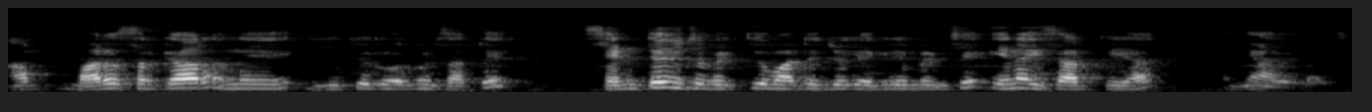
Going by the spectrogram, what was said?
હા ભારત સરકાર અને યુકે ગવર્મેન્ટ સાથે સેન્ટેન્સ્ડ વ્યક્તિઓ માટે જો એગ્રીમેન્ટ છે એના હિસાબથી આ અહીંયા આવેલા છે.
